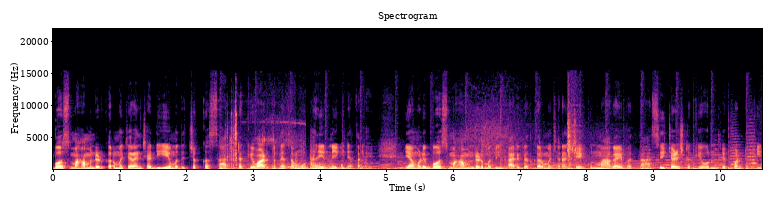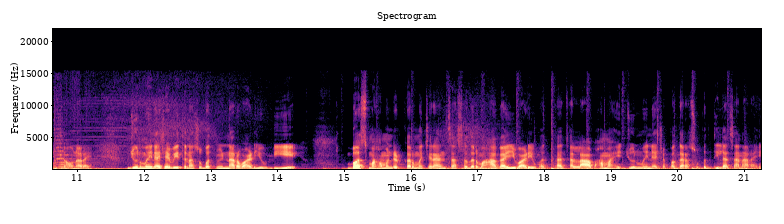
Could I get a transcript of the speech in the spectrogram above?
बस महामंडळ कर्मचाऱ्यांच्या डी एमध्ये चक्क सात टक्के वाढ करण्याचा मोठा निर्णय घेण्यात आला आहे यामुळे बस महामंडळमधील कार्यरत कर्मचाऱ्यांच्या एकूण महागाई भत्ता हा सेहेचाळीस टक्केवरून त्रेपन्न टक्के इतका होणार आहे. जून महिन्याच्या वेतनासोबत मिळणार वाढीव डी ए बस महामंडळ कर्मचाऱ्यांचा सदर महागाई वाढीव भत्ताचा लाभ हा माहे जून महिन्याच्या पगारासोबत दिला जाणार आहे.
